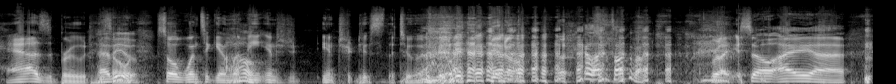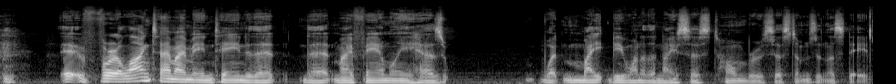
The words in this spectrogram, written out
has brewed his Have own. you? So once again, let Oh. me intro- introduce the two of you. you know, Got a lot to talk about. right? so I, uh, for a long time, I maintained that that my family has what might be one of the nicest homebrew systems in the state,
